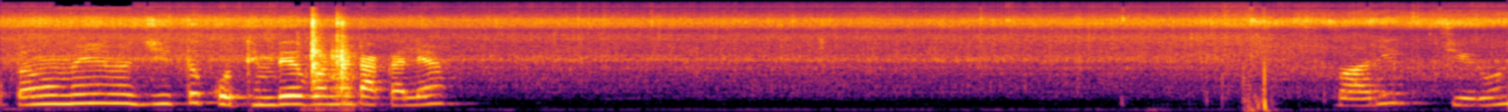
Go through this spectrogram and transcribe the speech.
आता मम्मी माझी इथं कोथिंबीर पण टाकाल्या. बारीक चिरून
